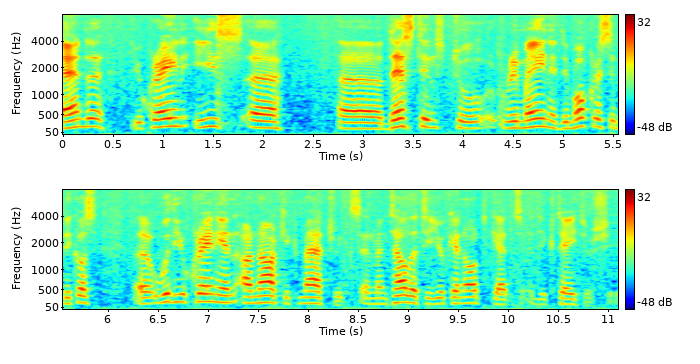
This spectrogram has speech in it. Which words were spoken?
And uh, Ukraine is uh, uh, destined to remain a democracy because with Ukrainian anarchic matrix and mentality, you cannot get a dictatorship.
